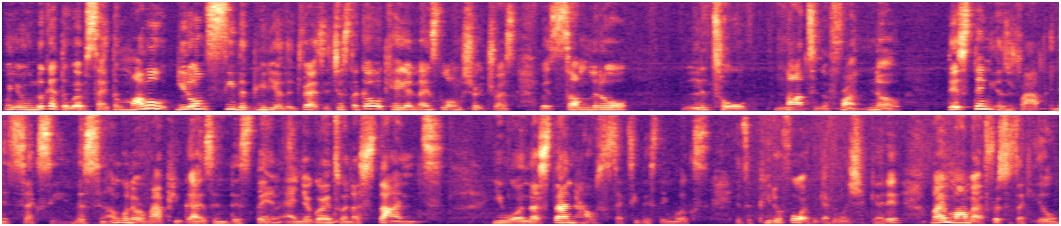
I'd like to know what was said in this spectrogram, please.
when you look at the website, the model, you don't see the beauty of the dress. It's just like, oh, okay, a nice long shirt dress with some little, little knots in the front. No, this thing is wrapped and it's sexy. Listen, I'm going to wrap you guys in this thing and you're going to understand. You will understand how sexy this thing looks. It's a beautiful. I think everyone should get it. My mom at first was like, ill.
